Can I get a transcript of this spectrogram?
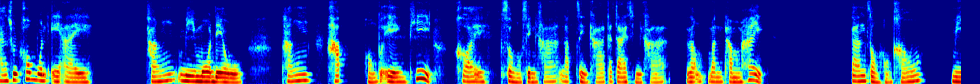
ทั้งชุดข้อมูล AI ทั้งมีโมเดล ทั้งฮับของตัวเองที่คอยส่งสินค้ารับสินค้ากระจายสินค้า แล้วมันทำให้การส่งของเขามี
